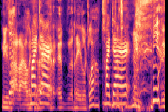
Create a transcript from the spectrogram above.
Jullie De- waren eigenlijk maar daar- eh, redelijk laat. Maar daar, ja,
